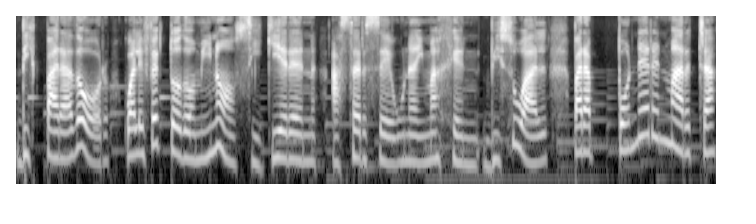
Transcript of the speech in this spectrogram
disparador, cual efecto dominó, si quieren hacerse una imagen visual, para poner en marcha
